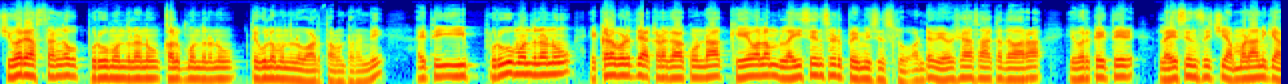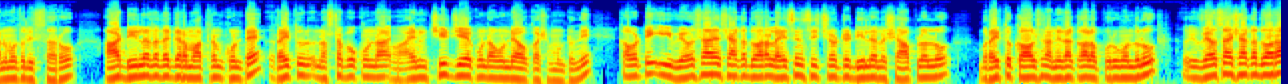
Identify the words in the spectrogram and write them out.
చివరి అస్త్రంగా పురుగు మందులను కలుపు మందులను తెగుళ్ళ మందులను వాడుతూ ఉంటారండి. అయితే ఈ పురుగు మందులను ఎక్కడ పడితే అక్కడ కాకుండా కేవలం లైసెన్స్డ్ ప్రెమిసెస్లో అంటే వ్యవసాయ శాఖ ద్వారా ఎవరికైతే లైసెన్స్ ఇచ్చి అమ్మడానికి అనుమతులు ఇస్తారో ఆ డీలర్ల దగ్గర మాత్రం కొంటే రైతు నష్టపోకుండా ఆయన చీట్ చేయకుండా ఉండే అవకాశం ఉంటుంది. కాబట్టి ఈ వ్యవసాయ శాఖ ద్వారా లైసెన్స్ ఇచ్చినట్టు డీలర్ల షాపులలో రైతుకు కావాల్సిన అన్ని రకాల పురుగు మందులు వ్యవసాయ శాఖ ద్వారా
